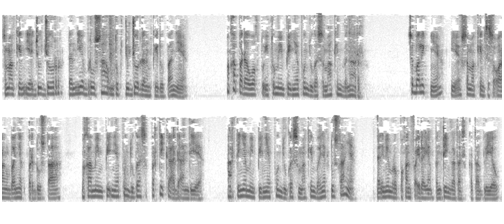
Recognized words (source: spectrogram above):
semakin ia jujur dan ia berusaha untuk jujur dalam kehidupannya. Maka pada waktu itu mimpinya pun juga semakin benar. Sebaliknya, ya semakin seseorang banyak berdusta, maka mimpinya pun juga seperti keadaan dia. Artinya mimpinya pun juga semakin banyak dustanya. Dan ini merupakan faedah yang penting kata kata beliau.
